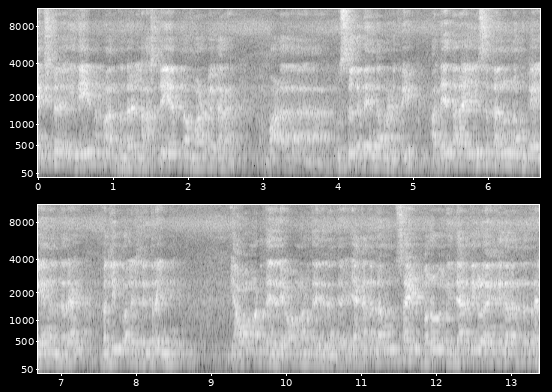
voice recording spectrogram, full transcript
ನೆಕ್ಸ್ಟ್ ಇದೇನಪ್ಪ ಅಂತಂದ್ರೆ ಲಾಸ್ಟ್ ಇಯರ್ ನಾವು ಮಾಡ್ಬೇಕಾದ್ರೆ ಭಾಳ ಉತ್ಸುಕತೆಯಿಂದ ಮಾಡಿದ್ವಿ. ಅದೇ ಥರ ಈ ಸತನೂ ನಮ್ಗೆ ಏನಂದ್ರೆ ಬದ್ಲಿ ಕಾಲೇಜ್ನಿಂದ ಯಾವಾಗ ಮಾಡ್ತಾ ಇದ್ದಾರೆ, ಯಾವಾಗ ಮಾಡ್ತಾ ಇದ್ದಾರೆ ಅಂತ. ಯಾಕಂದ್ರೆ ನಮ್ಮ ಸೈಡ್ ಬರೋ ವಿದ್ಯಾರ್ಥಿಗಳು ಹೆಂಗಿದ್ದಾರೆ ಅಂತಂದ್ರೆ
